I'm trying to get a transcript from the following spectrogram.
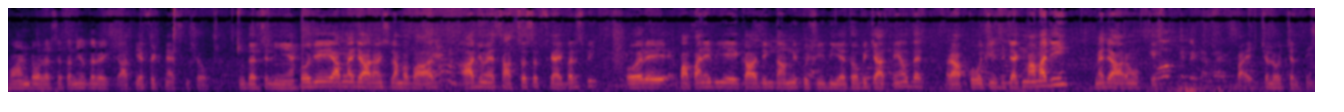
वन डॉलर से तो नहीं उधर एक आती है फिटनेस की शॉप उधर से लिए हैं। तो जी अब मैं जा रहा हूँ इस्लामाबाद। आज हुए सात सौ सब्सक्राइबर्स भी। और पापा ने भी एक आज एकदम में खुशी दी है तो अभी जाते हैं उधर। और आपको वो चीज़ भी चेक मामा जी मैं जा रहा हूँ ओके बाय चलो चलते हैं।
